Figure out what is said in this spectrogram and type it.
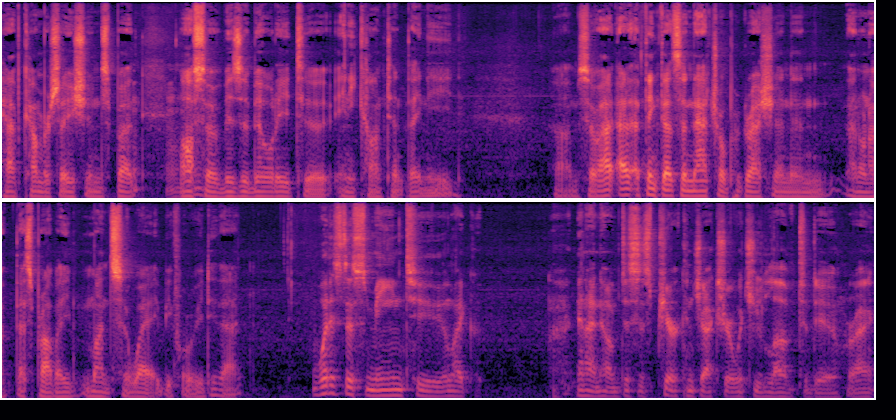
have conversations, but mm-hmm. also visibility to any content they need. Um, so I, I, think that's a natural progression, and I don't know. That's probably months away before we do that. What does this mean to like? And I know this is pure conjecture, which you love to do, right?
